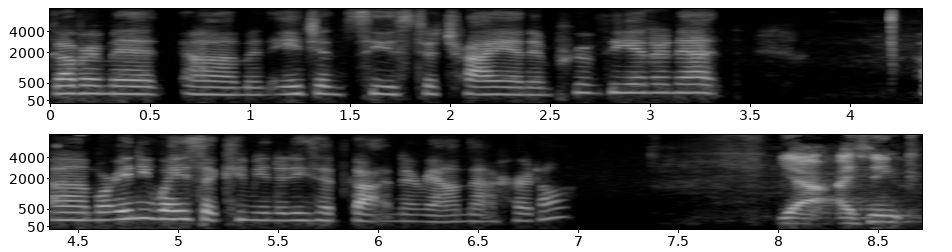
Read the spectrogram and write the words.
government um, and agencies to try and improve the internet? Um, or any ways that communities have gotten around that hurdle? Yeah, I think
